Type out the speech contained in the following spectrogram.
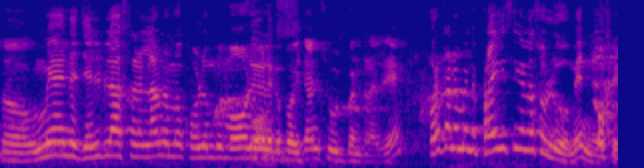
ஸோ உண்மையா இந்த ஜெல் பிளாஸ்டர் எல்லாம் நம்ம கொழும்பு மாலுகளுக்கு போய் தான் ஷூட் பண்றது. ஒருக்கா நம்ம இந்த ப்ரைஸுகளை சொல்லுவோம் ஓகே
